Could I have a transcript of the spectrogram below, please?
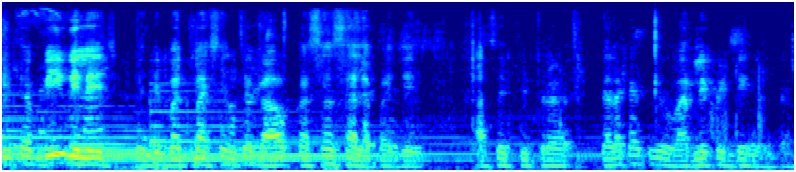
तिथं बी विलेज म्हणजे मधमाशांचं गाव कसं झालं पाहिजे? असं चित्र त्याला काय तुम्ही वारली पेंटिंग म्हणता?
